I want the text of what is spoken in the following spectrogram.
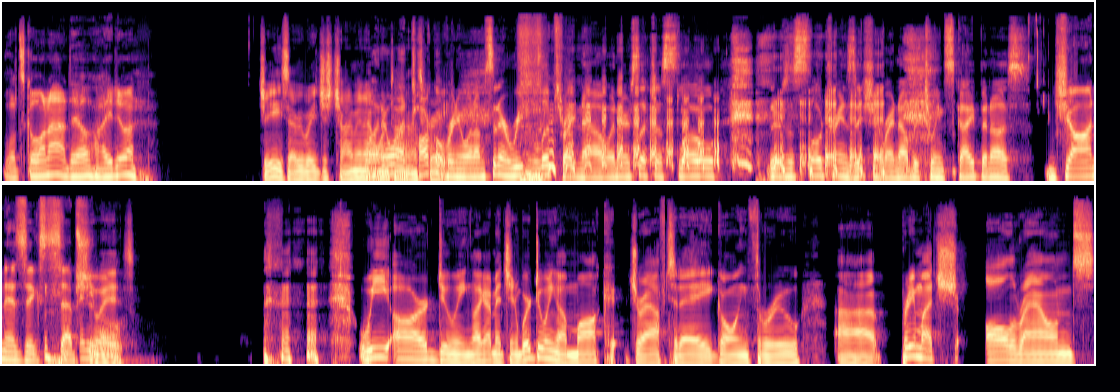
What's going on, Dale? How you doing? Jeez, everybody just chime in Well, at I don't time. want to talk over anyone. I'm sitting there reading lips right now, and there's such a slow, there's a slow transition right now between Skype and us. John is exceptional. Anyways, we are doing, like I mentioned, we're doing a mock draft today, going through uh, pretty much all around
